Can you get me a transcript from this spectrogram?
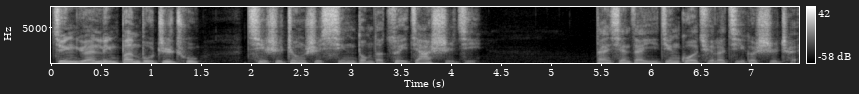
禁元令颁布之初，其实正是行动的最佳时机。但现在已经过去了几个时辰，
